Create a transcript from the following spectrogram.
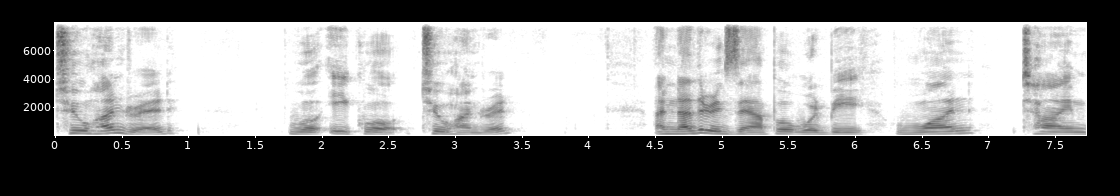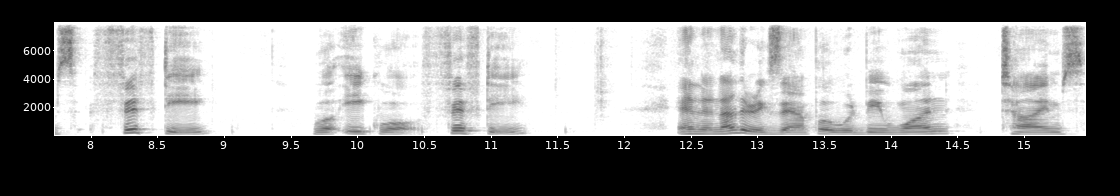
200 will equal 200. Another example would be 1 times 50 will equal 50. And another example would be 1 times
